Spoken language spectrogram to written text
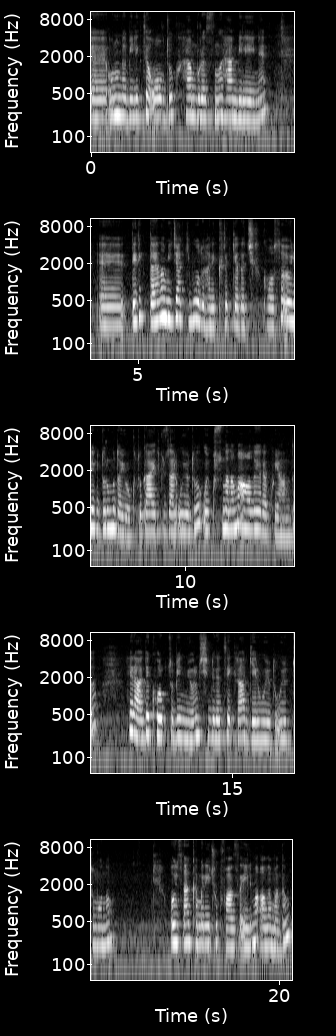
Ee, onunla birlikte ovduk. Hem burasını hem bileğini. Ee, dedik dayanamayacak gibi olur hani kırık ya da çıkık olsa. Öyle bir durumu da yoktu. Gayet güzel uyudu. Uykusundan ama ağlayarak uyandı. Herhalde korktu bilmiyorum. Şimdi de tekrar geri uyudu. Uyuttum onu. O yüzden kamerayı çok fazla elime alamadım.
